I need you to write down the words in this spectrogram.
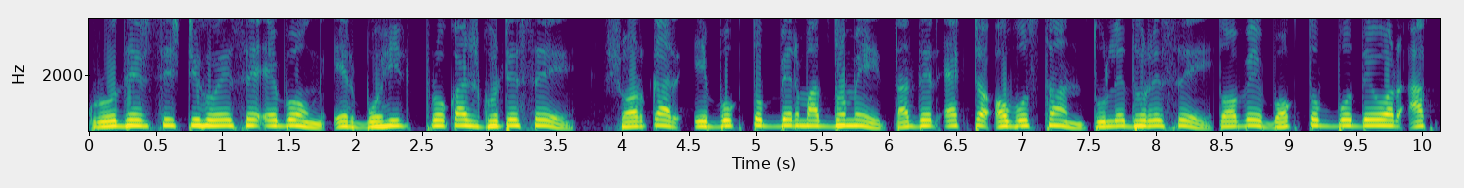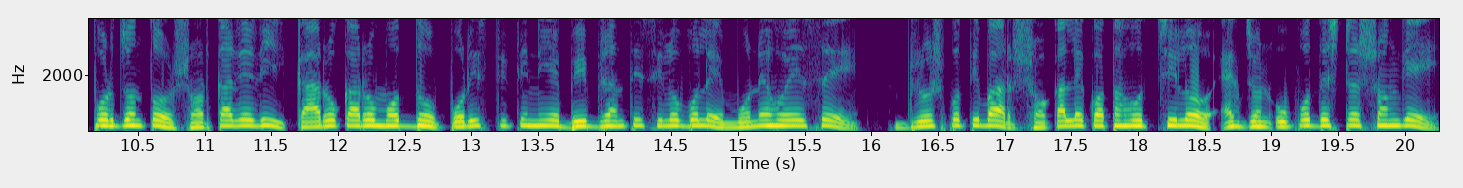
ক্রোধের সৃষ্টি হয়েছে এবং এর বহির প্রকাশ ঘটেছে। সরকার এ বক্তব্যের মাধ্যমে তাদের একটা অবস্থান তুলে ধরেছে। তবে বক্তব্য দেওয়ার আগ পর্যন্ত সরকারেরই কারও কারও মধ্য পরিস্থিতি নিয়ে বিভ্রান্তি ছিল বলে মনে হয়েছে। বৃহস্পতিবার সকালে কথা হচ্ছিল একজন উপদেষ্টার সঙ্গে।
